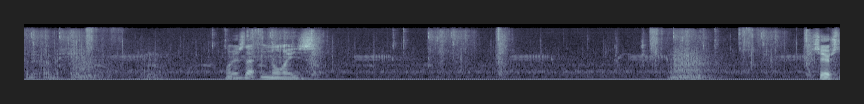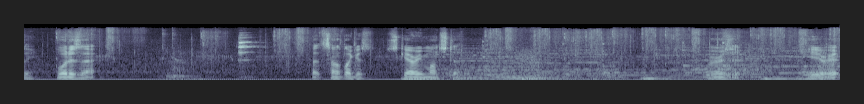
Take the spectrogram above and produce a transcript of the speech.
put it over here. What is that noise? Seriously, what is that? That sounds like a scary monster. Where is it? I hear it.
